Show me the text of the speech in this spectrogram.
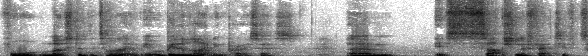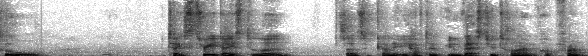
for most of the time, it would be the lightning process. Um, it's such an effective tool. It takes three days to learn. So it's kind of you have to invest your time up front.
